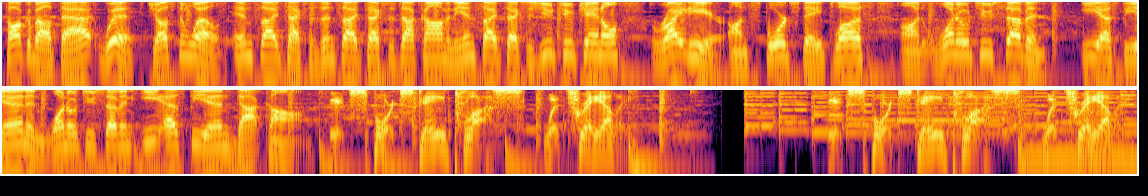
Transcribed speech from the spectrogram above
Talk about that with Justin Wells, Inside Texas, InsideTexas.com, and the Inside Texas YouTube channel right here on Sports Day Plus on 1027 ESPN and 1027ESPN.com. It's Sports Day Plus with Trey Elling. It's Sports Day Plus with Trey Elling.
